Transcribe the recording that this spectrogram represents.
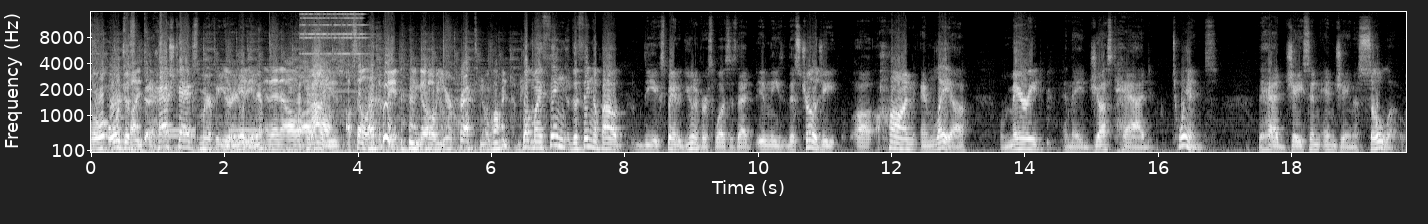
Or, or just fine, too. hashtag Smurfy, you're, You're an idiot. And then I'll, That's I'll, I'll I'll, use. I'll settle that debate and go, you're correct, and move on. But my thing, the thing about the expanded universe was, is that in the, this trilogy, uh, Han and Leia were married, and they just had twins. They had Jacen and Jaina Solo.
